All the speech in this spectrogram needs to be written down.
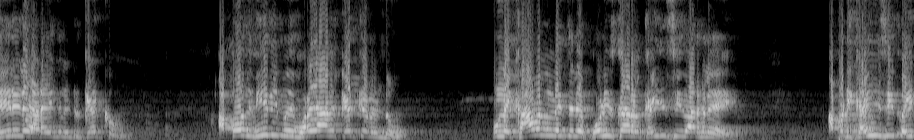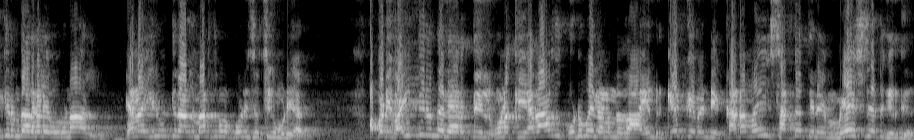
ஜெயிலிலே அடையுங்கள் என்று கேட்கும். அப்போது நீதிபதி முறையாக கேட்க வேண்டும். உன்னை காவல் நிலையத்திலே போலீஸ்காரர்கள் கைது செய்தார்களே. அப்படி கைது செய்து வைத்திருந்தார்களே ஒரு நாள். ஏன்னா இருபத்தி நாலு மணி நேரத்துக்கு போலீஸ் வச்சுக்க முடியாது. அப்படி வைத்திருந்த நேரத்தில் உனக்கு ஏதாவது கொடுமை நடந்ததா என்று கேட்க வேண்டிய கடமை சட்டத்திலே மேஜிஸ்ட்ரேட்டுக்கு இருக்கு.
